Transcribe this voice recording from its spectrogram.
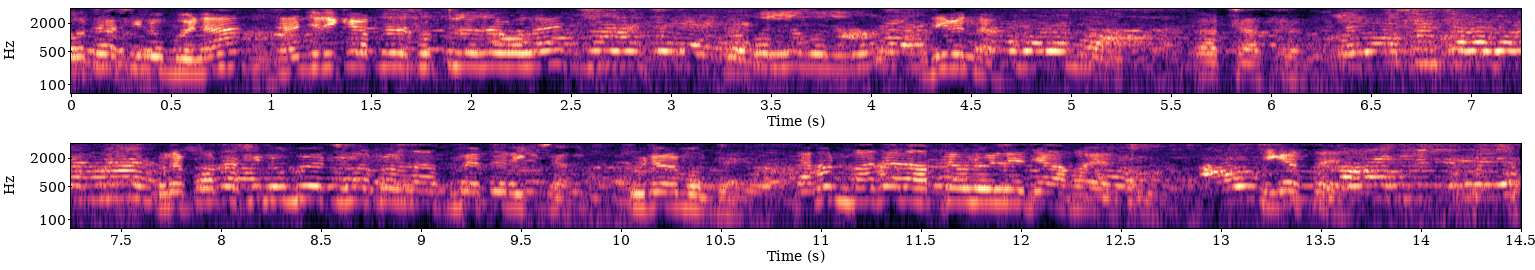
পঁচাশি নব্বই না? এখন যদি কেউ আপনারা সত্তর হাজার বলে? দিবেন না? আচ্ছা আচ্ছা। মানে পঁচাশি নব্বই হচ্ছে আপনার লাস্ট ব্যাচের ইচ্ছা ওইটার মধ্যে। এখন বাজার আপ ডাউন হইলে যা হয় আর কি। ঠিক আছে? আচ্ছা।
